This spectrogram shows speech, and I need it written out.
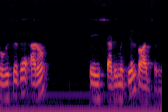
ভবিষ্যতে আরও এই স্টাডি মেটেরিয়াল পাওয়ার জন্য।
